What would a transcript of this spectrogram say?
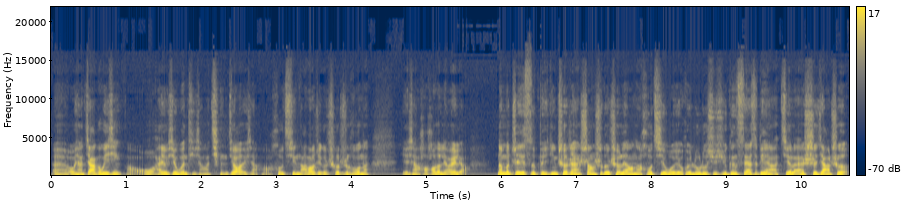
呃，我想加个微信啊，我还有些问题想请教一下啊。后期拿到这个车之后呢，也想好好的聊一聊。那么这一次北京车展上市的车辆呢，后期我也会陆陆续续跟 4S 店啊借来试驾车。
